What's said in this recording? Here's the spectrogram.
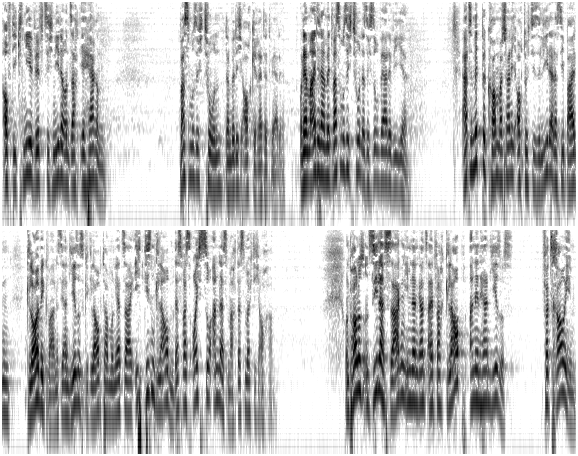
auf die Knie, wirft sich nieder und sagt, ihr Herren, was muss ich tun, damit ich auch gerettet werde? Und er meinte damit, was muss ich tun, dass ich so werde wie ihr? Er hatte mitbekommen, wahrscheinlich auch durch diese Lieder, dass die beiden gläubig waren, dass sie an Jesus geglaubt haben und jetzt sagen, ich, diesen Glauben, das, was euch so anders macht, das möchte ich auch haben. Und Paulus und Silas sagen ihm dann ganz einfach, glaub an den Herrn Jesus. Vertrau ihm.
